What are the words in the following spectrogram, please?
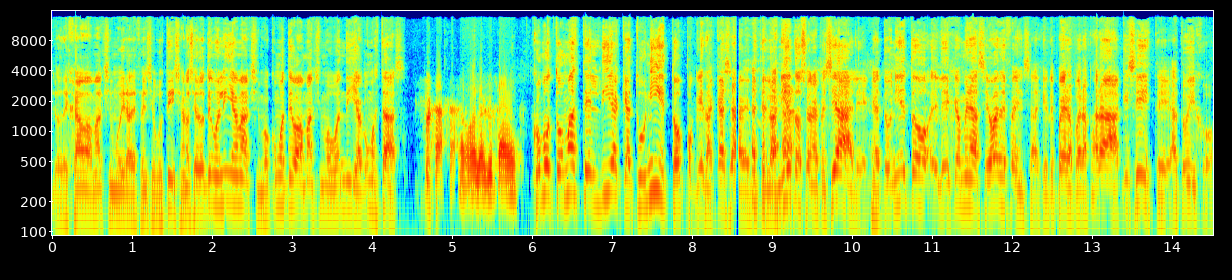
lo dejaba a Máximo ir a Defensa y Justicia? No sé, lo tengo en línea, Máximo. ¿Cómo te va, Máximo? Buen día, ¿cómo estás? Hola, ¿qué tal? ¿Cómo tomaste el día que a tu nieto, porque acá ya, viste, los nietos son especiales, que a tu nieto le dijeron, mira, se va a defensa, que te pero, para, pará, ¿qué hiciste a tu hijo?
